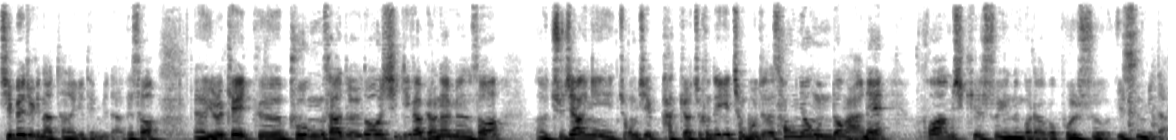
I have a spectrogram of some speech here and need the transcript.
지배적이 나타나게 됩니다. 그래서 이렇게 그 부흥사들도 시기가 변하면서 어, 주장이 조금씩 바뀌었죠. 근데 이게 모두 다 성령 운동 안에 포함시킬 수 있는 거라고 볼 수 있습니다.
